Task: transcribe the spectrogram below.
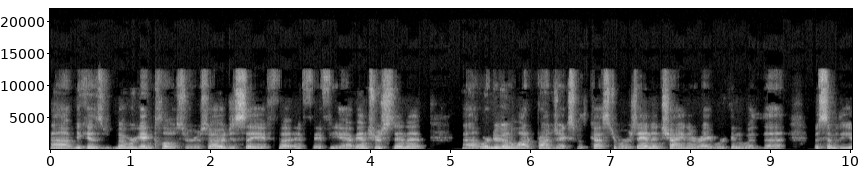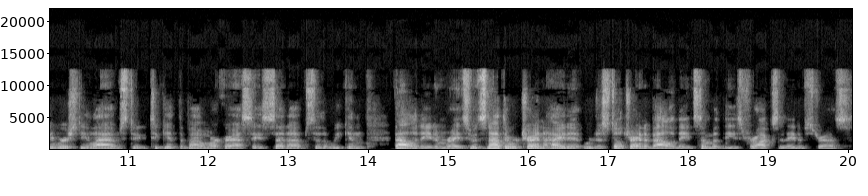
uh, because but we're getting closer. So I would just say if uh, if if you have interest in it, uh, we're doing a lot of projects with customers and in China, right? Working with uh, with some of the university labs to to get the biomarker assays set up so that we can validate them, right? So it's not that we're trying to hide it; we're just still trying to validate some of these for oxidative stress.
